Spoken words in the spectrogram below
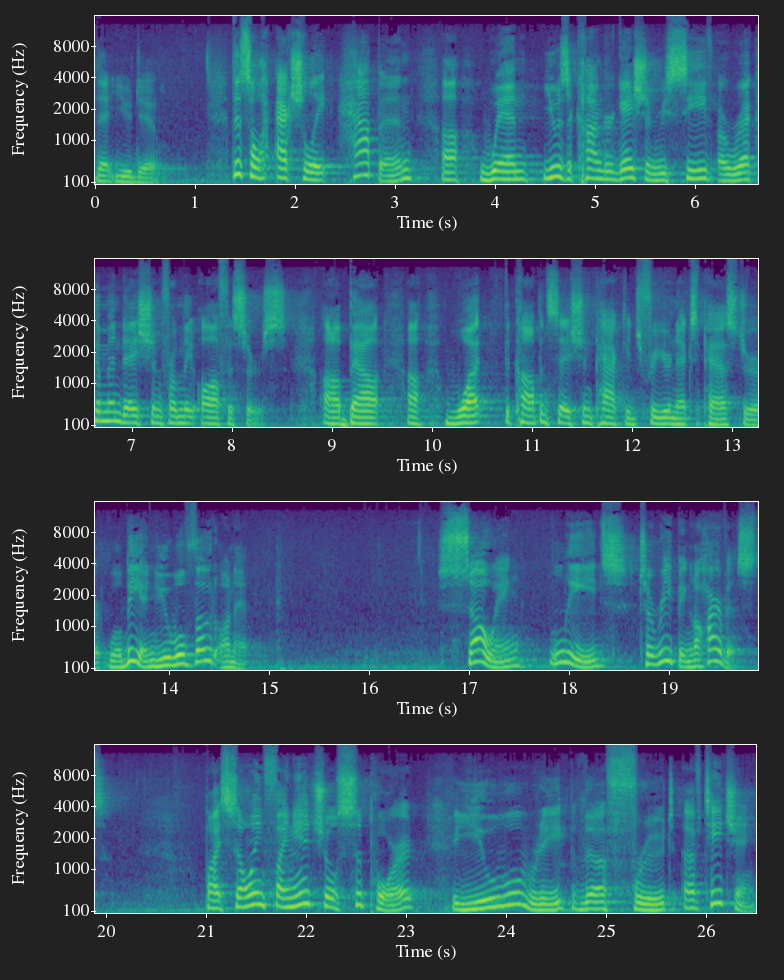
that you do. This will actually happen uh, when you, as a congregation, receive a recommendation from the officers about uh, what the compensation package for your next pastor will be, and you will vote on it. Sowing leads to reaping a harvest. By sowing financial support, you will reap the fruit of teaching.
